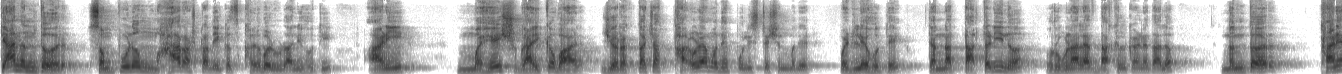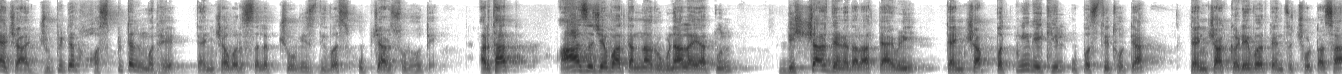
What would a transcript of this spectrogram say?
त्यानंतर संपूर्ण महाराष्ट्रात एकच खळबळ उडाली होती आणि महेश गायकवाड जे रक्ताच्या थारोळ्यामध्ये पोलीस स्टेशनमध्ये पडले होते त्यांना तातडीनं रुग्णालयात दाखल करण्यात आलं. नंतर ठाण्याच्या ज्युपिटर हॉस्पिटलमध्ये त्यांच्यावर सलग चोवीस दिवस उपचार सुरू होते. अर्थात आज जेव्हा त्यांना रुग्णालयातून डिस्चार्ज देण्यात आला त्यावेळी त्यांच्या पत्नी देखील उपस्थित होत्या. त्यांच्या कडेवर त्यांचा छोटासा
